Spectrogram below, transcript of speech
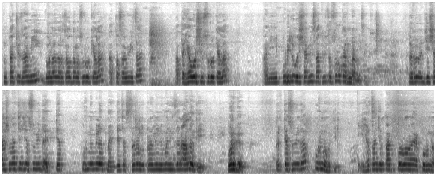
पण पाचवीचा आम्ही दोन हजार चौदाला सुरू केला आता सहावीचा आता ह्या वर्षी सुरू केला आणि पुढील वर्षी आम्ही सातवीचा सुरू करणारच आहे. तर जे शासनाच्या ज्या सुविधा आहेत त्या पूर्ण मिळत नाहीत त्याच्या सरळ प्रणालीमध्ये जर आलं ते वर्ग तर त्या सुविधा पूर्ण होतील. ह्याचा जे पाठपुरावा आहे पूर्ण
